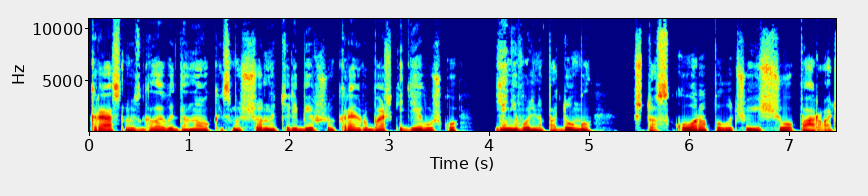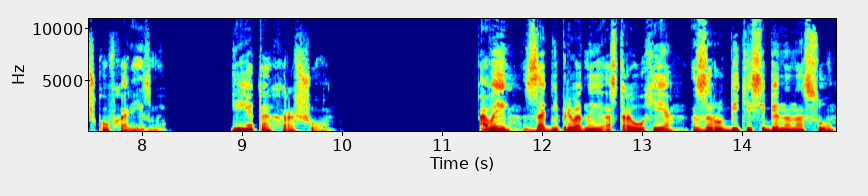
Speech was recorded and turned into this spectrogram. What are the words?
красную с головы до ног и смущенно теребившую край рубашки девушку, я невольно подумал, что скоро получу еще пару очков харизмы. И это хорошо. А вы, заднеприводные остроухие, зарубите себе на носу.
